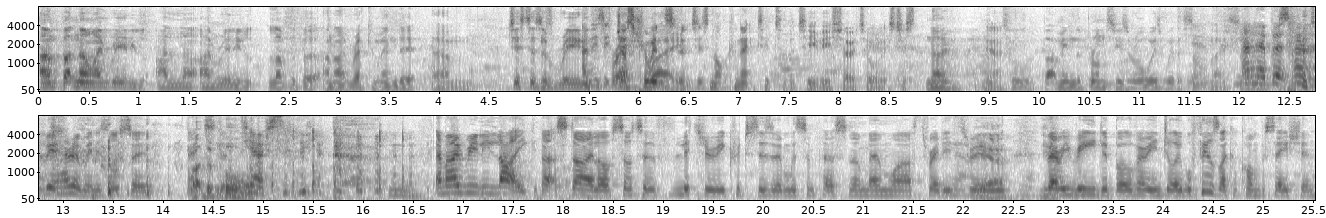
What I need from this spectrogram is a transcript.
Um, but no, I really, I, lo- I really love the book, and I recommend it just just as a really And is it fresh just way- coincidence? It's not connected to the TV show at all. It's just No, not Yeah. at all. But I mean, the Brontes are always with us, aren't they? So- And her book How to Be a Heroine is also Like the excellent. poor. Yes. Mm. And I really like that style of sort of literary criticism with some personal memoir threaded Yeah. through. Yeah. Yeah. Very readable, very enjoyable, feels like a conversation.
